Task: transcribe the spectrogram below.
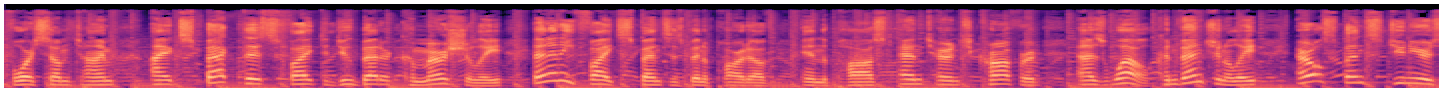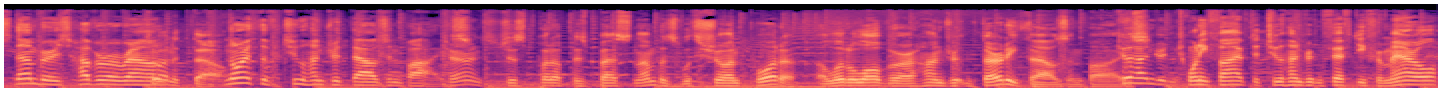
for some time. I expect this fight to do better commercially than any fight Spence has been a part of in the past, and Terence Crawford as well. Conventionally, Errol Spence Jr.'s numbers hover around north of 200,000 buys. Terence just put up his best numbers with Shawn Porter, a little over 130,000 buys. 225 to 250 from Errol,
